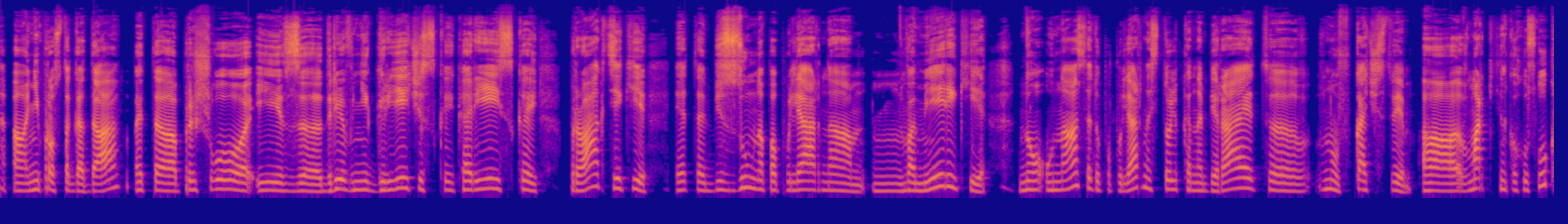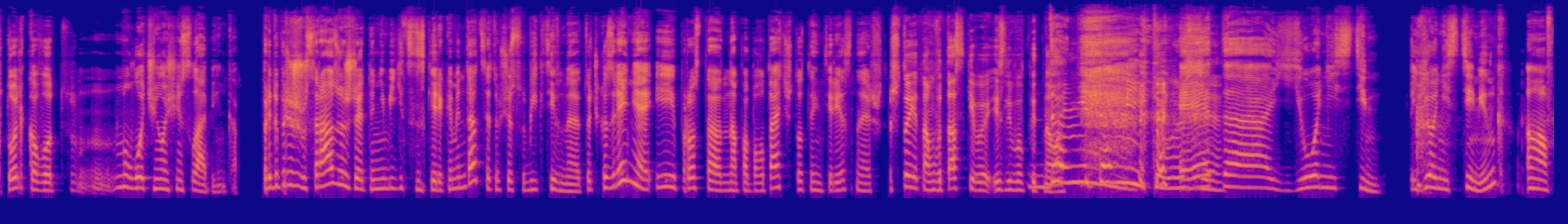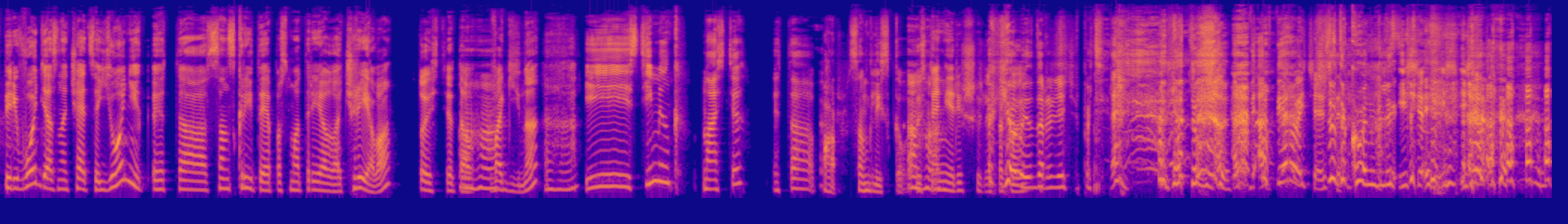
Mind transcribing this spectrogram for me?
а, не просто года. Это пришло из древнегреческой, корейской практики. Это безумно популярно в Америке, но у нас эту популярность только набирает э, ну, в качестве а, в маркетингах услуг только вот ну, очень-очень слабенько. Предупрежу сразу же, это не медицинские рекомендации, это вообще субъективная точка зрения и просто на поболтать что-то интересное, что я там вытаскиваю из любопытного. Да не томи ты уже. Это йони стим. Йони steaming а, в переводе означается йони, это санскрита я посмотрела чрево, то есть это Ага. вагина, Ага. и steaming, Настя, это пар с английского. То есть Ага. они решили Я такое. даже речи потеряла. От, первой части. Что такое английский?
